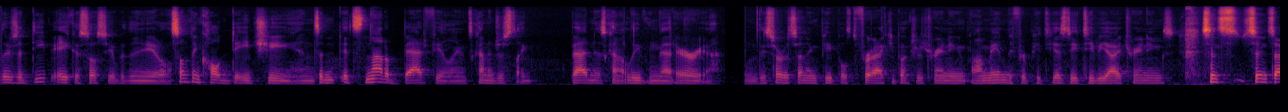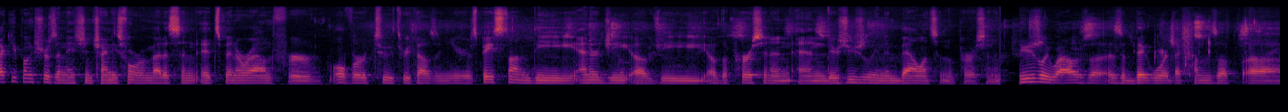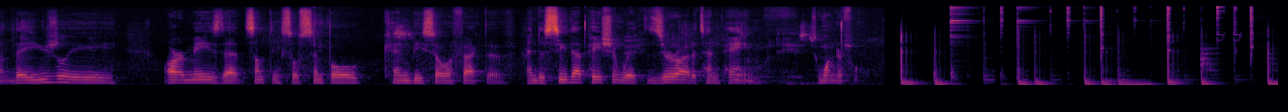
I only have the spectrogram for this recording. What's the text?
There's a deep ache associated with the needle, something called de qi, and it's, a, it's not a bad feeling, it's kind of just like badness kind of leaving that area. They started sending people for acupuncture training, uh, mainly for PTSD, TBI trainings. Since, since acupuncture is an ancient Chinese form of medicine, it's been around for over two, 3,000 years, based on the energy of the, of the person, and, and there's usually an imbalance in the person. Usually wow is a, is a big word that comes up. Uh, they usually are amazed that something so simple can be so effective. And to see that patient with zero out of 10 pain is wonderful.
